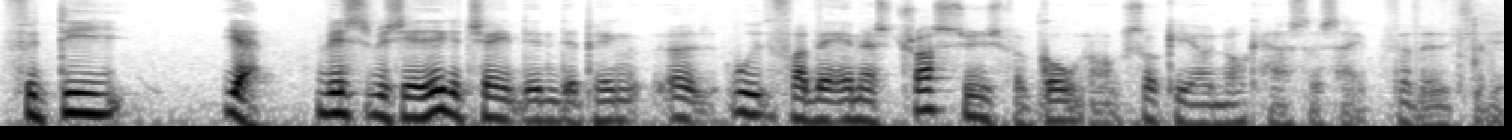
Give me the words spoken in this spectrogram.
Fordi, ja, hvis, hvis jeg ikke tjent den der penge, øh, ud fra hvad MS Trust synes var god nok, så kan jeg jo nok have så sagt farvel til det.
